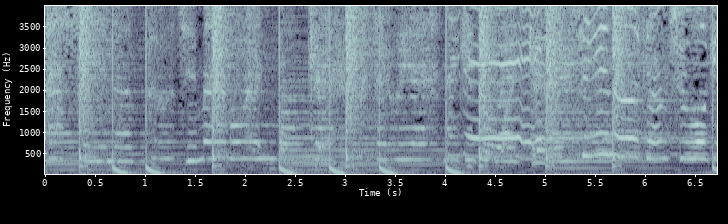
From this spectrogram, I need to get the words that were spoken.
다시 나쁘지 말고 행복해. 그때 위해 내 기도할게. 지나간 추억이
